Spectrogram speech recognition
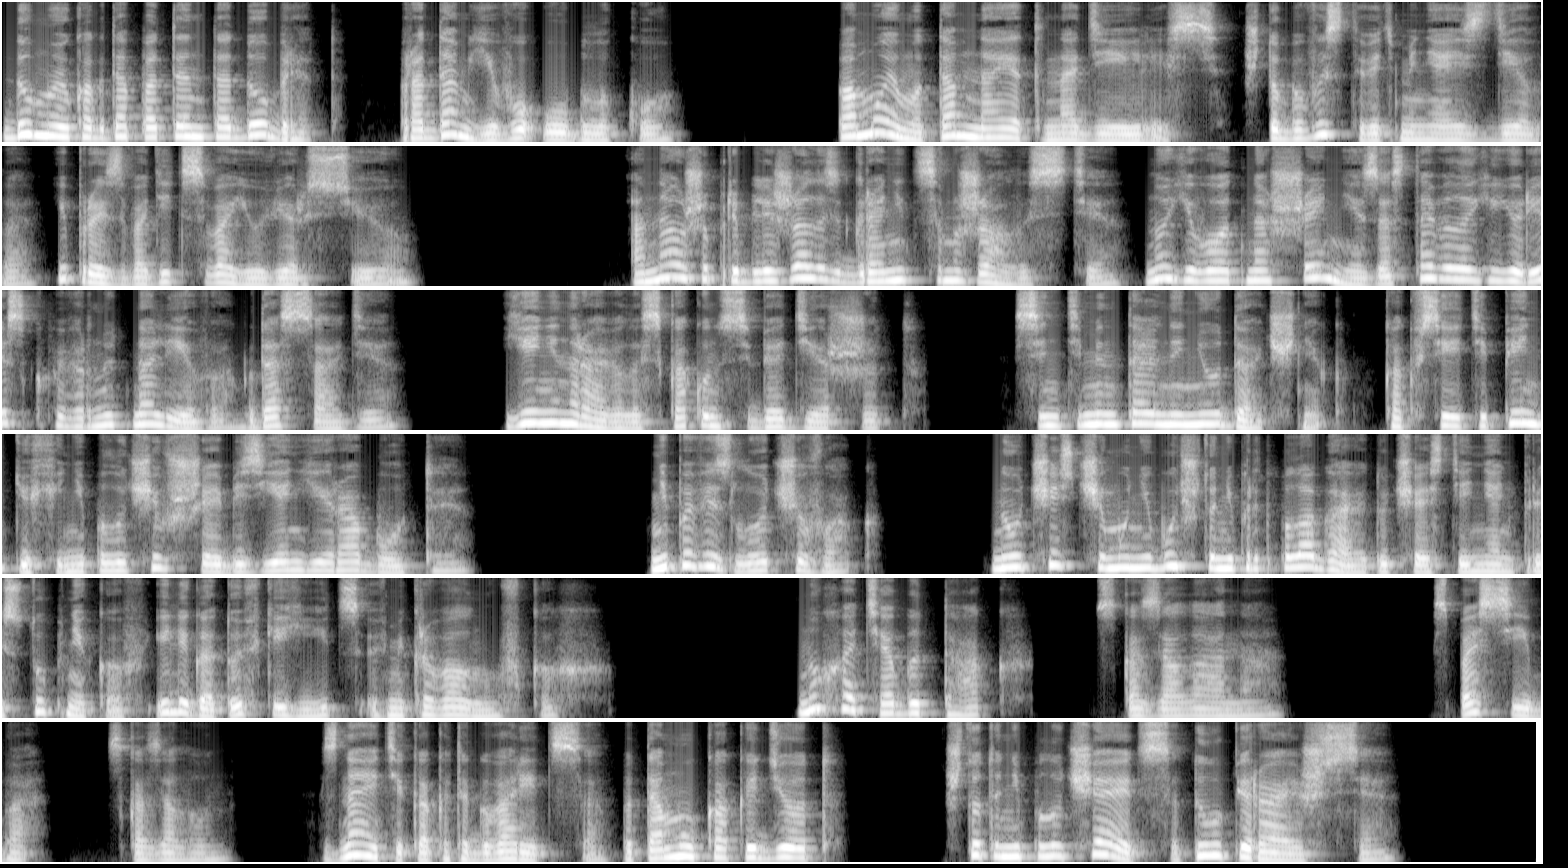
Думаю, когда патент одобрят, продам его облаку. По-моему, там на это надеялись, чтобы выставить меня из дела и производить свою версию. Она уже приближалась к границам жалости, но его отношение заставило ее резко повернуть налево, к досаде. Ей не нравилось, как он себя держит. Сентиментальный неудачник, как все эти пентюхи, не получившие обезьяньей работы. Не повезло, чувак. Научись чему-нибудь, что не предполагает участие нянь-преступников или готовки яиц в микроволновках. «Ну, хотя бы так», — сказала она. «Спасибо», — сказал он. Знаете, как это говорится? Потому как идет... Что-то не получается, ты упираешься.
